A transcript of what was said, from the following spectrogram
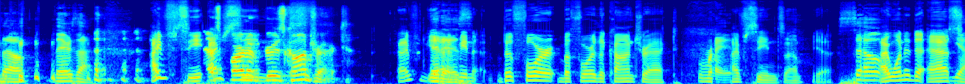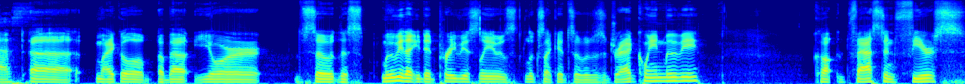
so there's that. I've seen. That's I've part seen, of Drew's contract. I've, yeah, I mean, before before the contract, Right. I've seen some. Yeah. so I wanted to ask Yes. uh, Michael about your so this movie that you did previously it was looks like it's, it was a drag queen movie called Fast and Fierce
